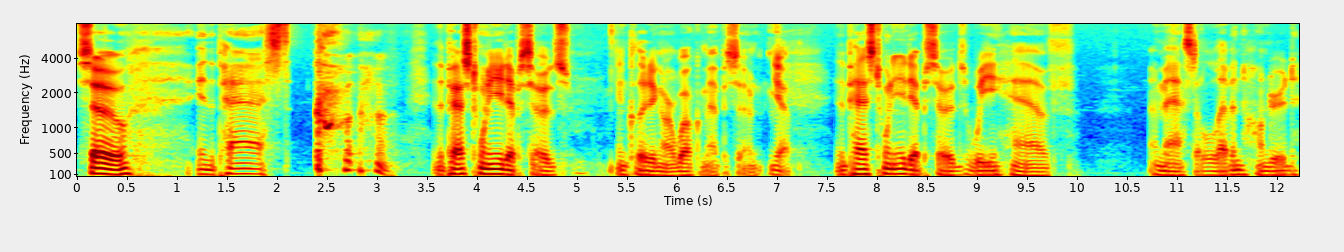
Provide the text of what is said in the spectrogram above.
So, in the past, in the past 28 episodes, including our welcome episode, Yeah. in the past 28 episodes, we have amassed 1,100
